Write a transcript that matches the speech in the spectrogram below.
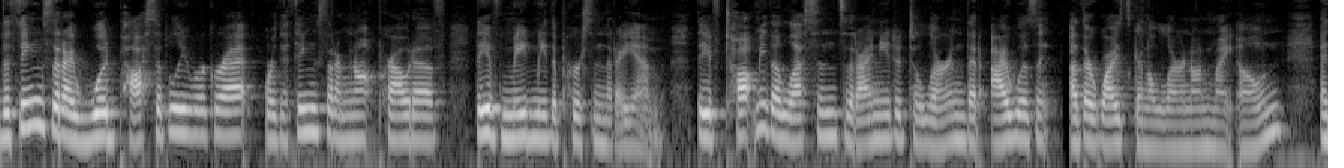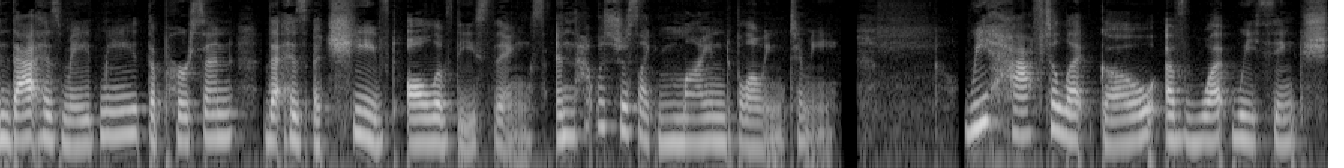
the things that I would possibly regret or the things that I'm not proud of, they have made me the person that I am. They have taught me the lessons that I needed to learn that I wasn't otherwise going to learn on my own. And that has made me the person that has achieved all of these things. And that was just like mind blowing to me. We have to let go of what we think sh-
